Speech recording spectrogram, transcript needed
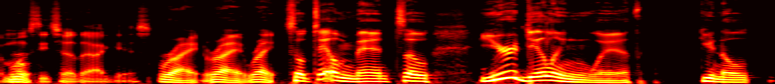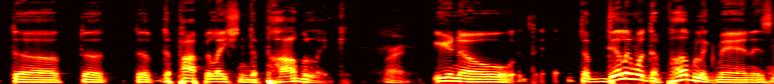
amongst each other, I guess. Right, right, right. So tell me, man. So you're dealing with, you know, the the the, the population, the public. Right. you know, the dealing with the public, man, is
